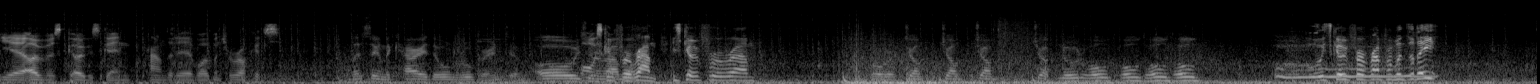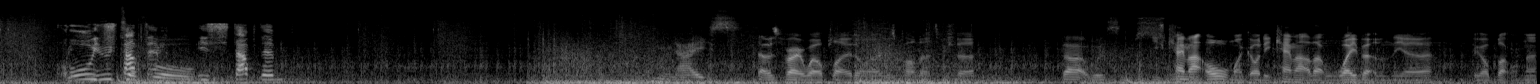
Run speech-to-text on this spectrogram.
Yeah, Ogre's, Ogre's getting pounded here by a bunch of rockets. Unless they're gonna carry their own rover into him. Oh, he's, Oh, he's gonna for a ram! He's going for a ram! Over, jump, jump, jump, jump. No, hold, hold, hold, hold. Oh, he's going for a ram from underneath! Oh, he stabbed him! He stabbed him! Nice. That was very well played on Ogre's part there, to be fair. That was some. He came out, oh my god, he came out of that way better than the uh, big old black one there.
